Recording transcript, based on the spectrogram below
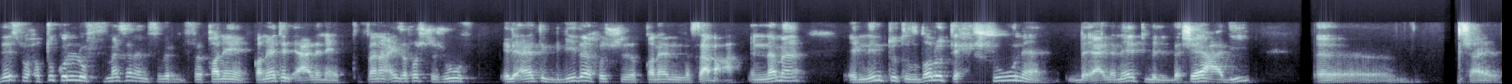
this وحطوه كله في مثلا في, في قناة قناة الإعلانات. فأنا عايز أخش أشوف إيه الاعلانات الجديدة أخش القناة السابعة. إنما إن أنتوا تفضلوا تحشونا بإعلانات بالبشاعة دي آه، مش عارف.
